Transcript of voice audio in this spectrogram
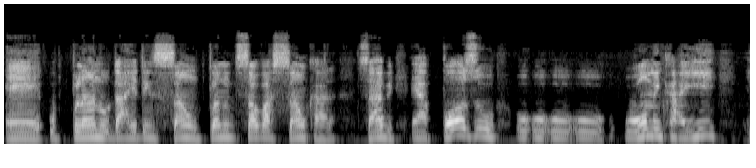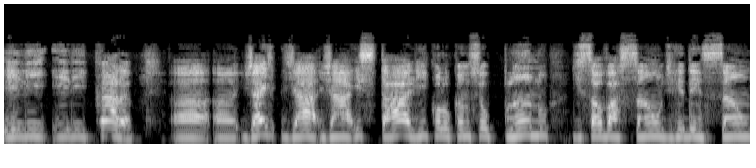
é o plano da redenção, o plano de salvação, cara, sabe? É após o, o, o, o, o homem cair, ele, ele cara, uh, uh, já, já, já está ali colocando seu plano de salvação, de redenção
